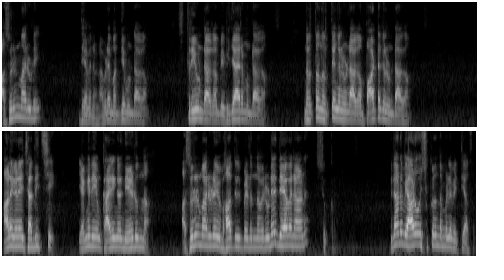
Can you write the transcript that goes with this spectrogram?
അസുരന്മാരുടെ ദേവനാണ്. അവിടെ മദ്യമുണ്ടാകാം സ്ത്രീ ഉണ്ടാകാം വ്യഭിചാരമുണ്ടാകാം നൃത്ത നൃത്യങ്ങളുണ്ടാകാം പാട്ടുകളുണ്ടാകാം. ആളുകളെ ചതിച്ച് എങ്ങനെയും കാര്യങ്ങൾ നേടുന്ന അസുരന്മാരുടെ വിഭാഗത്തിൽപ്പെടുന്നവരുടെ ദേവനാണ് ശുക്രൻ. ഇതാണ് വ്യാഴവും ശുക്രനും തമ്മിലുള്ള വ്യത്യാസം.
